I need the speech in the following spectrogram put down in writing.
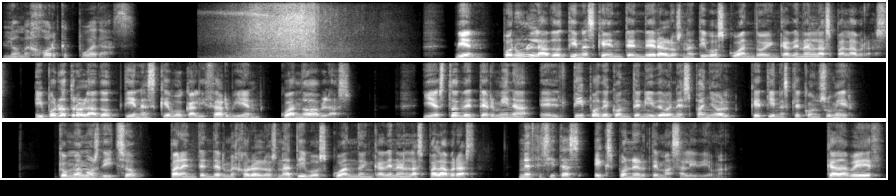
lo mejor que puedas. Bien, por un lado tienes que entender a los nativos cuando encadenan las palabras y por otro lado tienes que vocalizar bien cuando hablas. Y esto determina el tipo de contenido en español que tienes que consumir. Como hemos dicho, para entender mejor a los nativos cuando encadenan las palabras, necesitas exponerte más al idioma. Cada vez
